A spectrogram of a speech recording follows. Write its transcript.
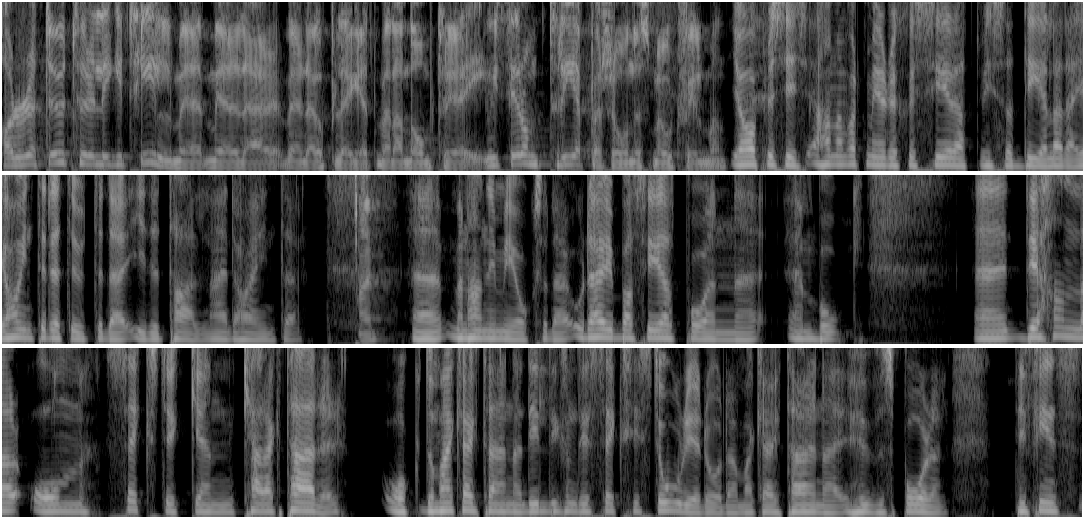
har du rätt ut hur det ligger till med, med, det där, med det där upplägget mellan de tre? Visst är de tre personer som har gjort filmen? Ja, precis. Han har varit med och regisserat vissa delar där. Jag har inte rätt ut det där i detalj. Nej, det har jag inte. Nej. Eh, men han är med också där. Och det här är baserat på en, eh, en bok. Eh, det handlar om sex stycken karaktärer. Och de här karaktärerna, det är, liksom, det är sex historier då, där de här karaktärerna är huvudspåren. Det finns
